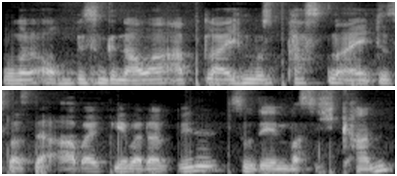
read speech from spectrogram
wo man auch ein bisschen genauer abgleichen muss, passt denn eigentlich das, was der Arbeitgeber da will, zu dem, was ich kann.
